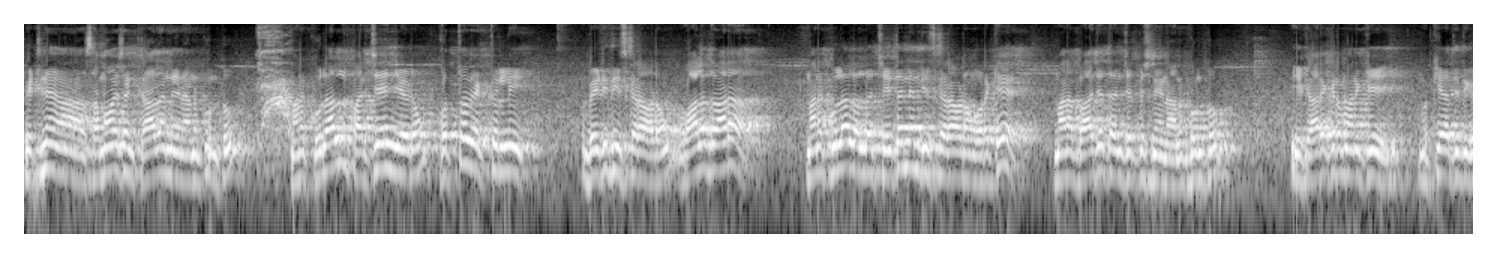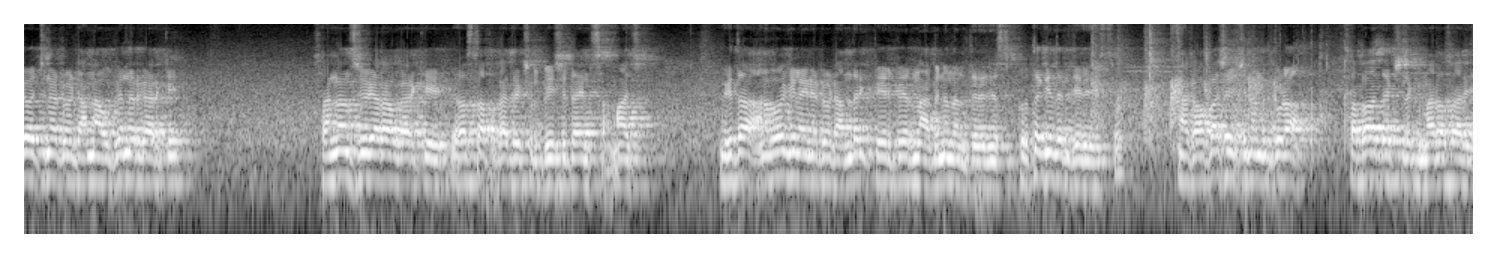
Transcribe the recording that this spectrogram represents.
పెట్టిన సమావేశం కాదని నేను అనుకుంటూ మన కులాలను పరిచయం చేయడం కొత్త వ్యక్తుల్ని బయటికి తీసుకురావడం వాళ్ళ ద్వారా మన కులాలలో చైతన్యం తీసుకురావడం వరకే మన బాధ్యత అని చెప్పేసి నేను అనుకుంటూ ఈ కార్యక్రమానికి ముఖ్య అతిథిగా వచ్చినటువంటి అన్న ఉపేందర్ గారికి సంగం సూర్యారావు గారికి వ్యవస్థాపక అధ్యక్షులు బీసీ టైమ్స్ సమాజ్ మిగతా అనుభవజ్ఞులైనటువంటి అందరికీ పేరు పేరున అభినందనలు తెలియజేస్తూ కృతజ్ఞతలు తెలియజేస్తూ నాకు అవకాశం ఇచ్చినందుకు కూడా సభాధ్యక్షులకి మరోసారి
